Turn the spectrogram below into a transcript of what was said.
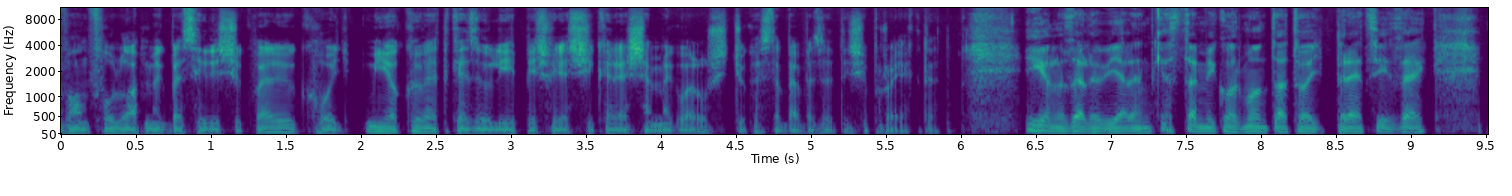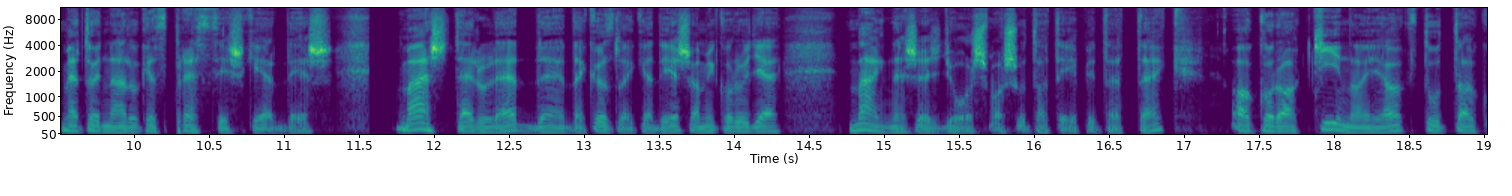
van follow-up megbeszélésük velük, hogy mi a következő lépés, hogy ezt sikeresen megvalósítsuk ezt a bevezetési projektet. Igen, az előbb jelentkeztem, mikor mondtad, hogy precízek, mert hogy náluk ez presztis kérdés. Más terület, de, de közlekedés, amikor ugye mágneses gyorsvasutat építettek, akkor a kínaiak tudtak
